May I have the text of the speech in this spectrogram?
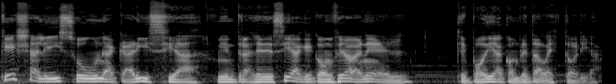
que ella le hizo una caricia mientras le decía que confiaba en él, que podía completar la historia.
